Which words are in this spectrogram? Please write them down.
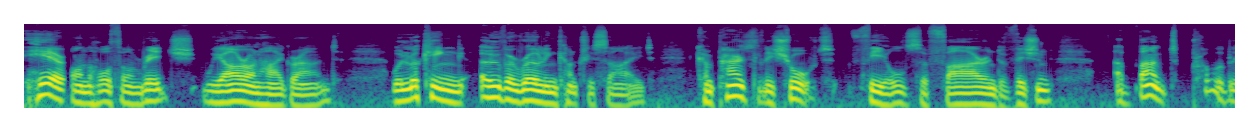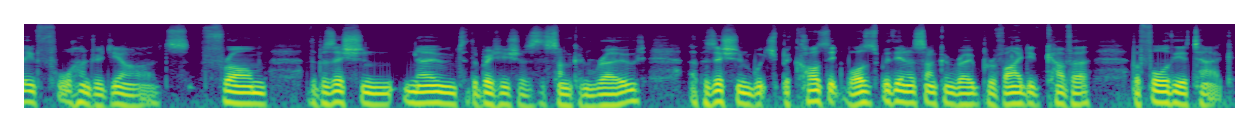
Here on the Hawthorn Ridge, we are on high ground. We're looking over rolling countryside, comparatively short fields of fire and of vision, about probably 400 yards from the position known to the British as the Sunken Road, a position which, because it was within a sunken road, provided cover before the attack,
